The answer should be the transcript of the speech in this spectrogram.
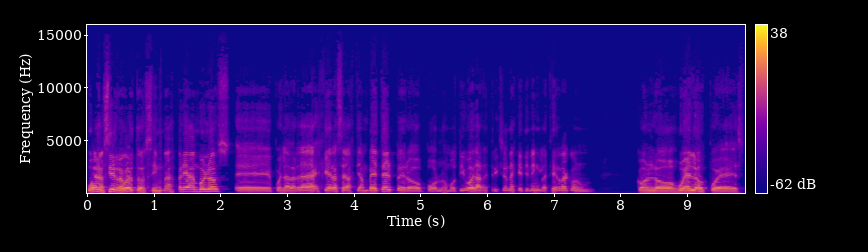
Bueno, sí, Roberto, sin más preámbulos, eh, pues la verdad es que era Sebastián Vettel, pero por los motivos de las restricciones que tiene Inglaterra con, con los vuelos, pues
